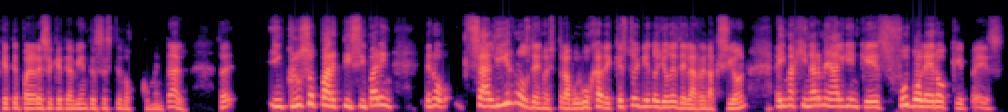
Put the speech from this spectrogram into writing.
¿qué te parece que te avientes este documental? Incluso participar en, de nuevo, salirnos de nuestra burbuja de qué estoy viendo yo desde la redacción, e imaginarme a alguien que es futbolero, que es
